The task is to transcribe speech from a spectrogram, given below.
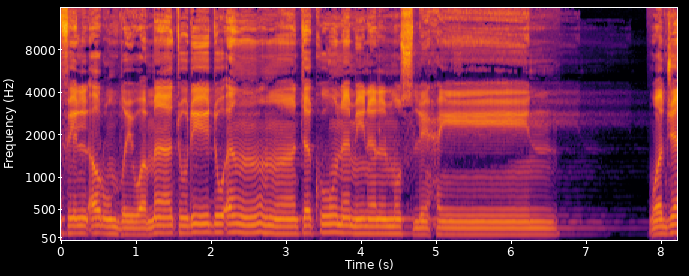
في الأرض وما تريد أن تكون من المصلحين. وجاء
